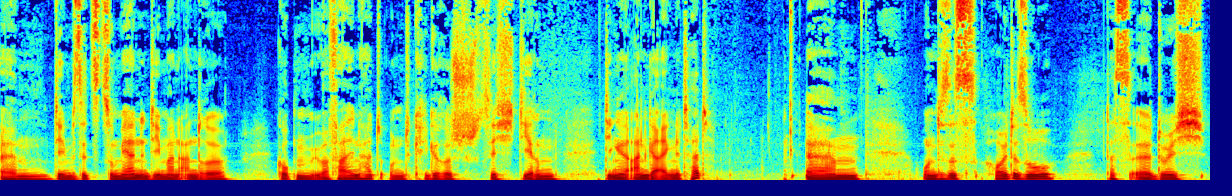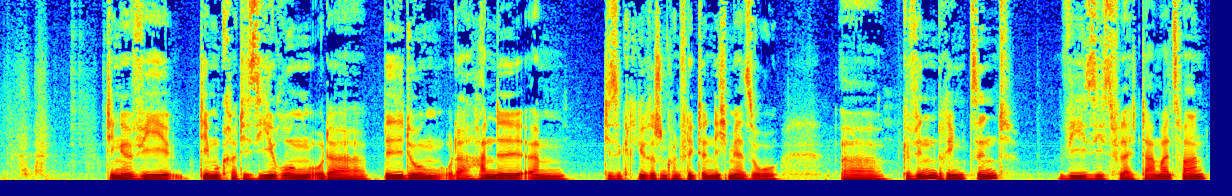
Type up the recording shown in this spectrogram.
ähm, den Besitz zu mehren, indem man andere Gruppen überfallen hat und kriegerisch sich deren Dinge angeeignet hat. Ähm, und es ist heute so, dass äh, durch Dinge wie Demokratisierung oder Bildung oder Handel ähm, diese kriegerischen Konflikte nicht mehr so äh, gewinnbringend sind, wie sie es vielleicht damals waren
